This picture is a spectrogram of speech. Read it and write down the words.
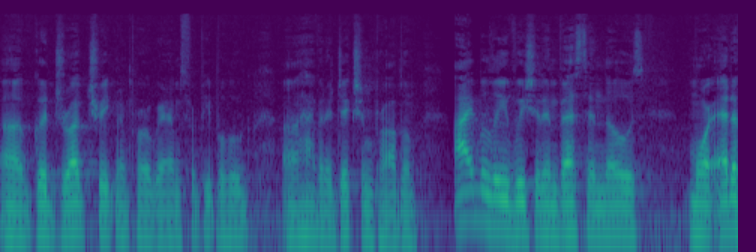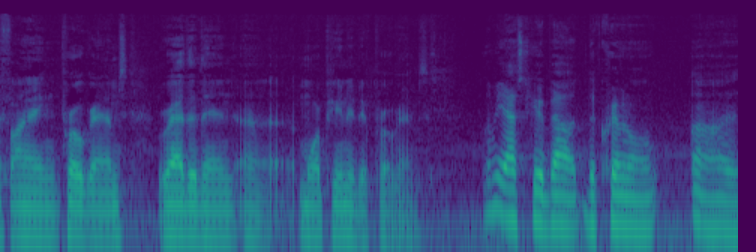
uh, good drug treatment programs for people who uh, have an addiction problem. I believe we should invest in those more edifying programs rather than uh, more punitive programs. Let me ask you about the criminal uh,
